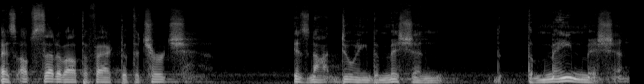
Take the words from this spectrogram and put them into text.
as upset about the fact that the church is not doing the mission the main mission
